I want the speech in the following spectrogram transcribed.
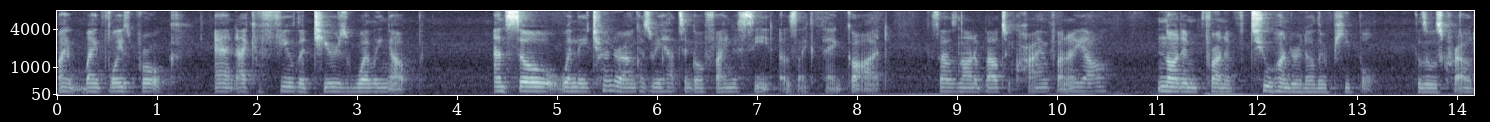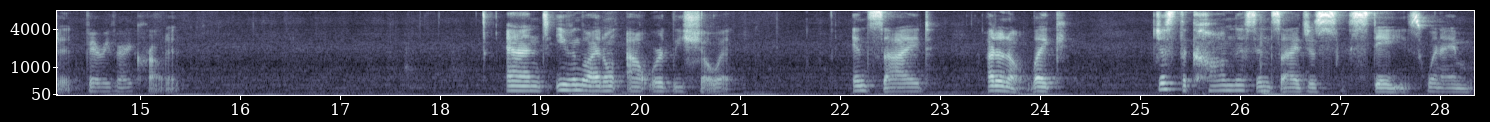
my, my voice broke and I could feel the tears welling up. And so when they turned around, because we had to go find a seat, I was like, thank God. Because I was not about to cry in front of y'all, not in front of 200 other people, because it was crowded, very, very crowded. And even though I don't outwardly show it, inside, I don't know, like just the calmness inside just stays when I'm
